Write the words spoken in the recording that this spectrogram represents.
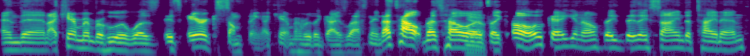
and then I can't remember who it was. It's Eric something. I can't remember the guy's last name. That's how. That's how Yeah. it's like. Oh, okay, you know, they, they they signed a tight end.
